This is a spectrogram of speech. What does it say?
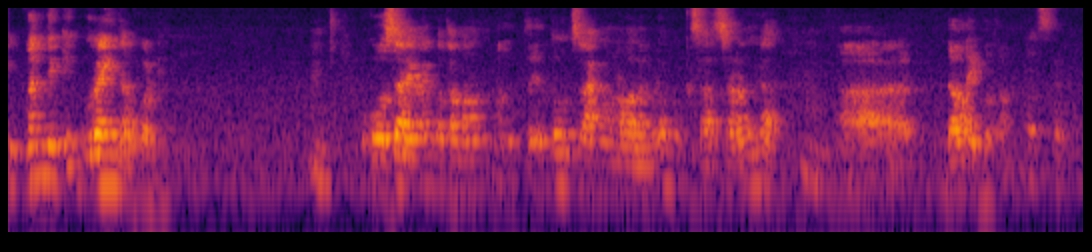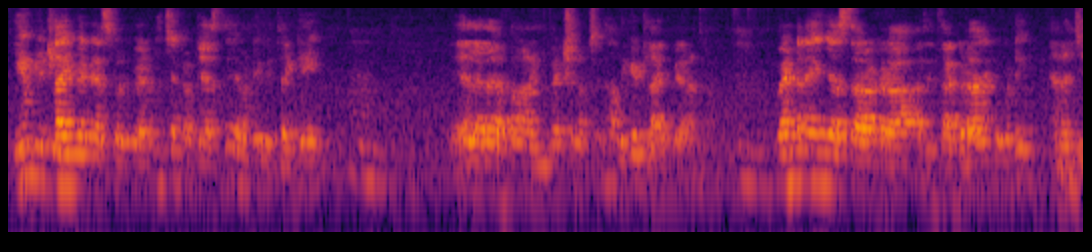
ఇబ్బందికి గురైంది అనుకోండి. ఒక్కోసారి ఏమైపోతాం మనం అంత ఎంతో ఉత్సాహంగా ఉన్న వాళ్ళం కూడా ఒక్కొక్కసారి సడన్గా డౌన్ అయిపోతాం. ఏమిటి ఇట్లా అయిపోయి నెరసిపోయిపోయాడు చెకప్ చేస్తే ఏమంటే ఇవి తగ్గాయి. లేదా ఫలానా ఇన్ఫెక్షన్ వచ్చింది అందుకే ఇట్లా అయిపోయారంట వెంటనే ఏం చేస్తారు అక్కడ? అది తగ్గడానికి ఒకటి ఎనర్జీ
